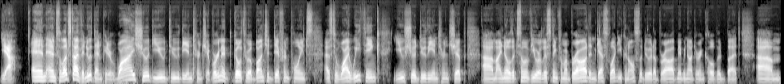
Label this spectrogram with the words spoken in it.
Yeah. And and so let's dive into it then, Pieter. Why should you do the internship? We're going to go through a bunch of different points as to why we think you should do the internship. Um, I know that some of you are listening from abroad, and guess what? You can also do it abroad. Maybe not during COVID, but um,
